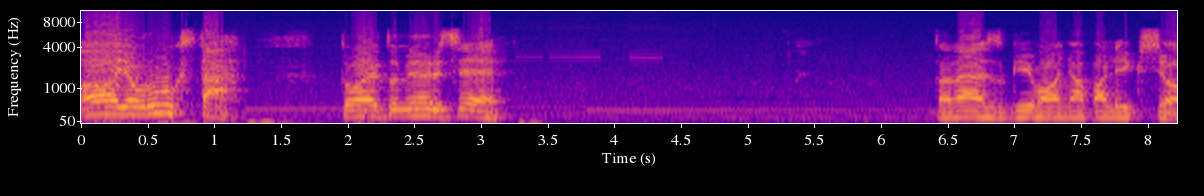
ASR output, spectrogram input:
O, jau rūksta. Tuoj tu mirsi. Tavęs gyvo nepaliksiu.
